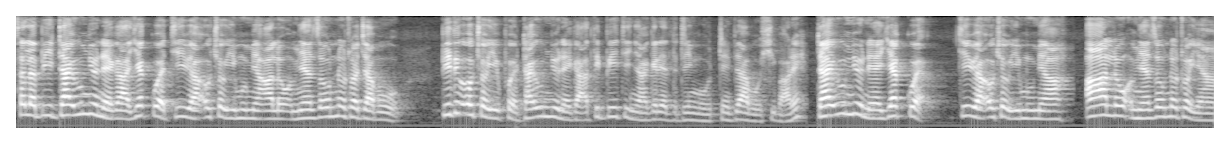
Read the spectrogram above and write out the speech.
ဆက်လက်ပြီးဒိုင်ဦးမြို့နယ်ကရက်ကွက်ကြီးရွာအုပ်ချုပ်ရေးမှုများအားလုံးအမြန်ဆုံးနှုတ်ထွက်ကြဖို့ပြည်သူ့အုပ်ချုပ်ရေးဖွဲ့ဒိုင်ဦးမြို့နယ်ကအသိပေးကြေညာခဲ့တဲ့သတင်းကိုတင်ပြဖို့ရှိပါတယ်။ဒိုင်ဦးမြို့နယ်ရက်ကွက်ကြီးရွာအုပ်ချုပ်ရေးမှုများအားလုံးအမြန်ဆုံးနှုတ်ထွက်ရန်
